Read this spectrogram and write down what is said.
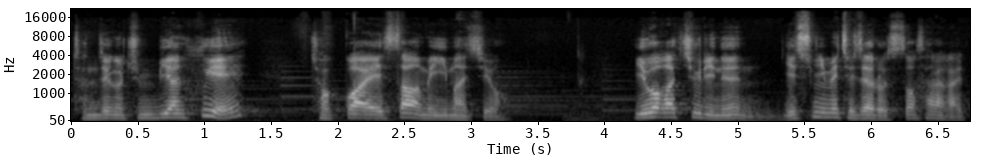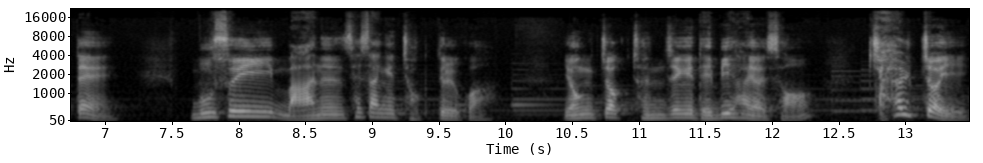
전쟁을 준비한 후에 적과의 싸움에 임하지요. 이와 같이 우리는 예수님의 제자로서 살아갈 때 무수히 많은 세상의 적들과 영적 전쟁에 대비하여서 철저히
